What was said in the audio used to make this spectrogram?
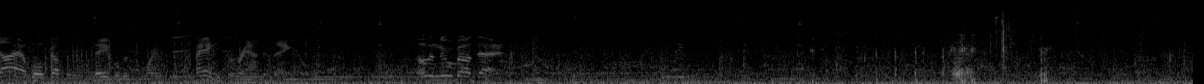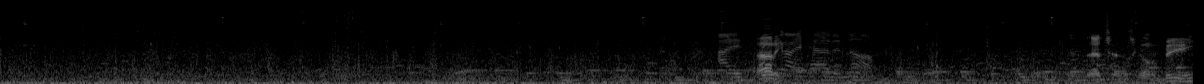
Here, Jebediah woke up in the stable this morning with his pants around his ankles. Nothing new about that. I think Howdy. I had enough. If that's how it's gonna be.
